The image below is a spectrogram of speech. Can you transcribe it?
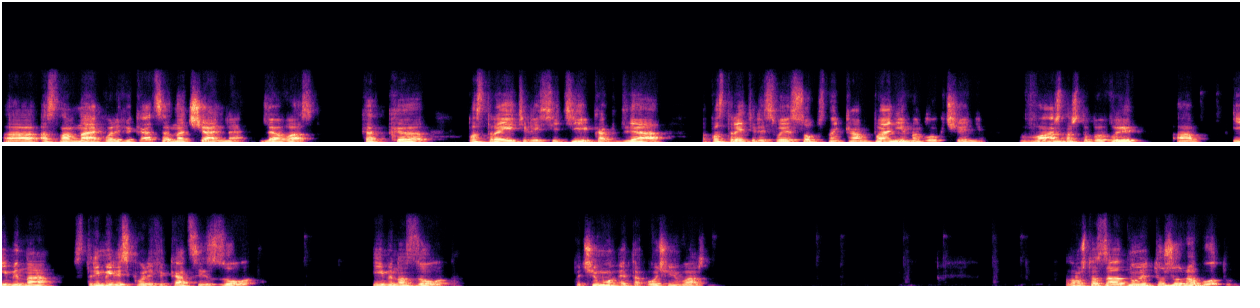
основная квалификация начальная для вас, как э, построителей сети, как для построителей своей собственной компании на блокчейне, важно, чтобы вы а, именно стремились к квалификации золота. Именно золото. Почему это очень важно? Потому что за одну и ту же работу,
